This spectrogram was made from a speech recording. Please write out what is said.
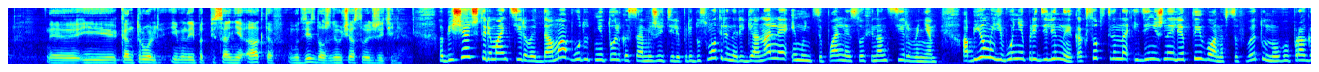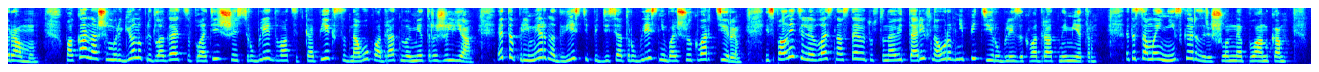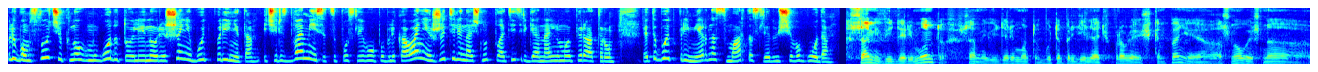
и контроль именно и подписание актов. Вот здесь должны участвовать жители. Обещают, что ремонтировать дома будут не только сами жители. Предусмотрено региональное и муниципальное софинансирование. Объемы его не определены, как, собственно, и денежные лепты ивановцев в эту новую программу. Пока нашему региону предлагается платить 6 рублей 20 копеек с одного квадратного метра жилья. Это примерно 250 рублей с небольшой квартиры. Исполнительная власть настаивает установить тариф на уровне 5 рублей за квадратный метр. Это самая низкая разрешенная планка. В любом случае, к Новому году то или иное решение будет принято принято. И через два месяца после его опубликования жители начнут платить региональному оператору. Это будет примерно с марта следующего года. Сами виды ремонтов, сами виды ремонтов будут определять управляющие компании, основываясь на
